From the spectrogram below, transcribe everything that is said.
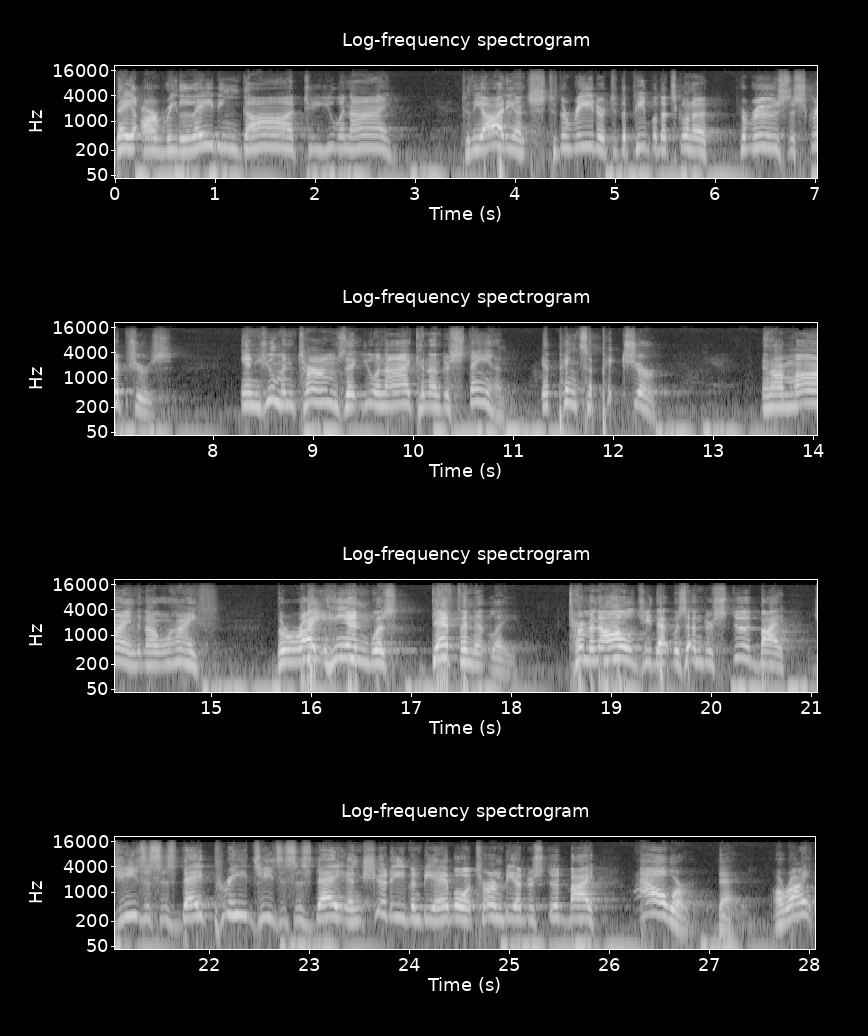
they are relating God to you and I, to the audience, to the reader, to the people that's going to peruse the scriptures in human terms that you and I can understand. It paints a picture in our mind, in our life. The right hand was definitely terminology that was understood by Jesus' day, pre Jesus' day, and should even be able, a term be understood by our day. All right?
